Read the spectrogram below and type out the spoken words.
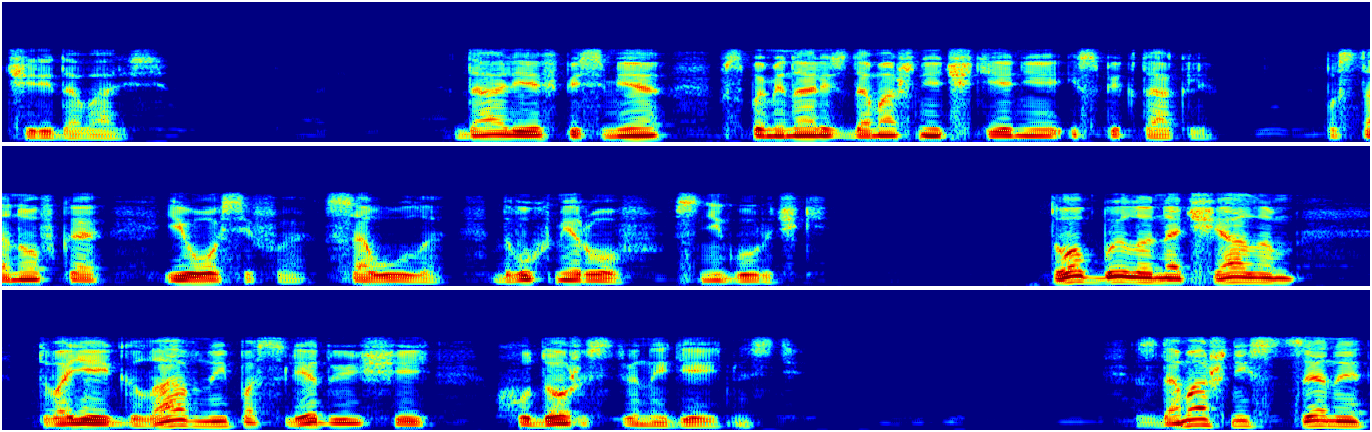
чередовались. Далее в письме вспоминались домашние чтения и спектакли. Постановка Иосифа, Саула, двух миров, Снегурочки. То было началом твоей главной последующей художественной деятельности. С домашней сцены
